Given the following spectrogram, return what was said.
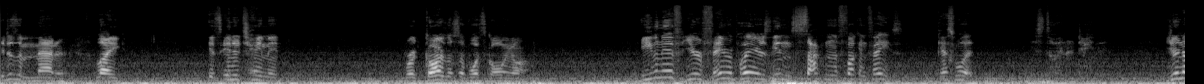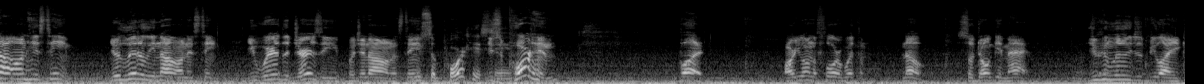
it doesn't matter. Like, it's entertainment, regardless of what's going on. Even if your favorite player is getting socked in the fucking face, guess what? It's still entertainment. You're not on his team. You're literally not on his team. You wear the jersey, but you're not on his team. you support his team. You team. support him, but are you on the floor with him? No. So don't get mad. You can literally just be like,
